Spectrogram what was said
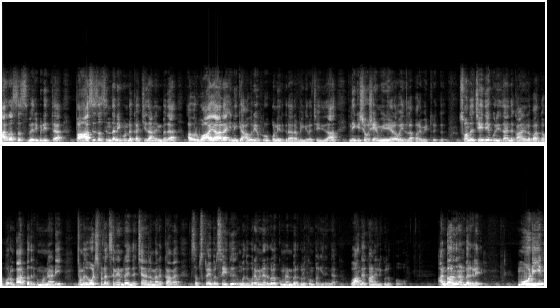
ஆர்எஸ்எஸ் வெறிபிடித்த பாசிச சிந்தனை கொண்ட கட்சி தான் என்பதை அவர் வாயால் இன்னைக்கு அவரே ப்ரூவ் பண்ணியிருக்கிறார் அப்படிங்கிற செய்தி தான் இன்னைக்கு சோஷியல் மீடியாவில் வைரலாக பரவிட்டு இருக்கு ஸோ அந்த செய்தியை குறித்து தான் இந்த காணொலியில் பார்க்க போகிறோம் பார்ப்பதற்கு முன்னாடி நமது ஓட்ஸ் ப்ரொடக்ஷன் என்ற இந்த சேனலை மறக்காமல் சப்ஸ்கிரைபர் செய்து உங்களது உறவினர்களுக்கும் நண்பர்களுக்கும் பகிருங்க. வாங்க காணொலிக்குள்ளே போவோம். அன்பார்ந்த நண்பர்களே மோடியின்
